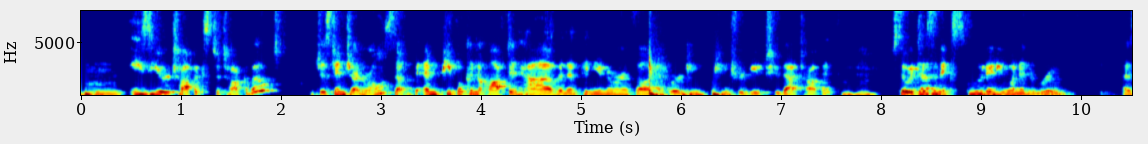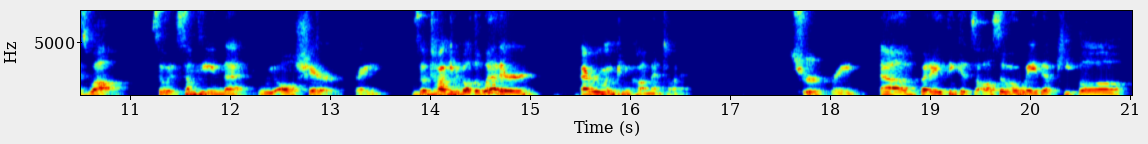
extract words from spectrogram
mm, easier topics to talk about, just in general. So, and people can often have an opinion or a thought, or can contribute to that topic. Mhm. So it doesn't exclude anyone in the room as well. So it's something that we all share, right? So Mhm. talking about the weather, everyone can comment on it Sure. right? Um, but I think it's also a way that people,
